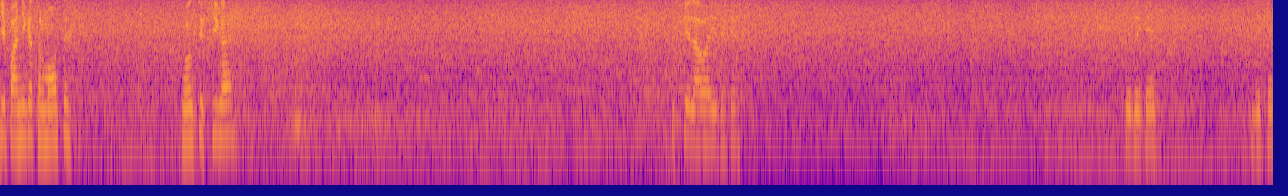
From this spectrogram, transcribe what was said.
ये पानी का थर्मोस है। 160 का है। इसके अलावा ये देखें ये देखें देखें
